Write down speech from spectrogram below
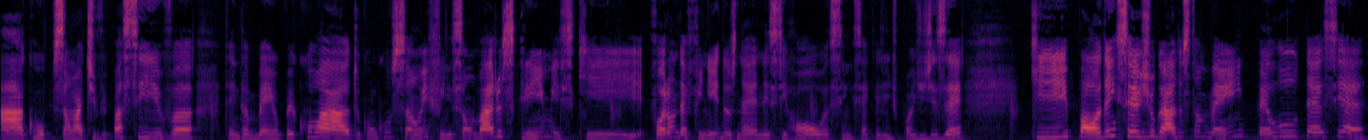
a corrupção ativa e passiva, tem também o peculato, concussão, enfim, são vários crimes que foram definidos, né, nesse rol, assim, se é que a gente pode dizer, que podem ser julgados também pelo TSE,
